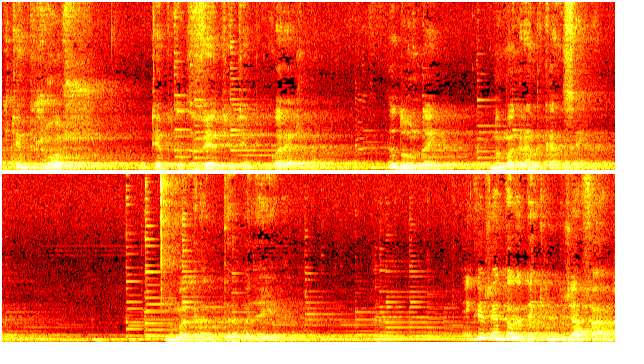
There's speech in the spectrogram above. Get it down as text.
os tempos roxos, o tempo de advento e o tempo de quaresma, adundem numa grande canseira, numa grande trabalheira, em que a gente, além daquilo que já faz,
